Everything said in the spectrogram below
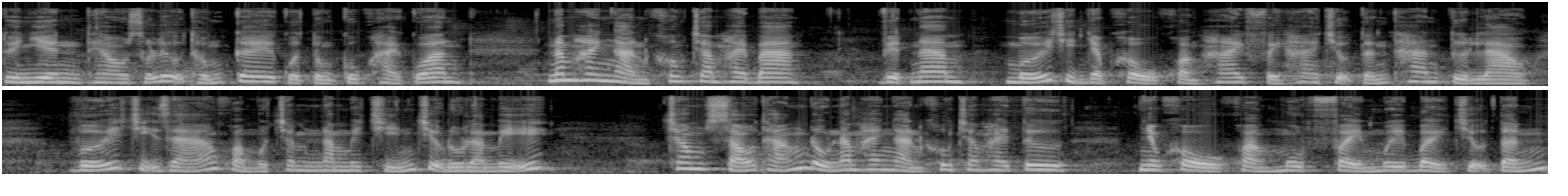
Tuy nhiên, theo số liệu thống kê của Tổng cục Hải quan, năm 2023, Việt Nam mới chỉ nhập khẩu khoảng 2,2 triệu tấn than từ Lào với trị giá khoảng 159 triệu đô la Mỹ. Trong 6 tháng đầu năm 2024, nhập khẩu khoảng 1,17 triệu tấn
